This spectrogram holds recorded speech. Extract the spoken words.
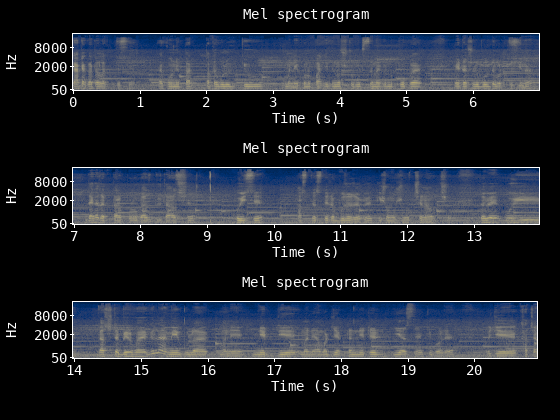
কাটা কাটা লাগতেছে। এখন এই পাতাগুলো কেউ মানে কোনো পাখিতে নষ্ট করছে না কিন্তু পোকায় এটা আসলে বলতে পারতেছি না। দেখা যাক, তারপরও গাছ দুইটা আছে হয়েছে আস্তে আস্তে এটা বোঝা যাবে কি সমস্যা হচ্ছে না হচ্ছে। তবে ওই গাছটা বের হয়ে গেলে আমি এগুলা মানে নেট দিয়ে মানে আমার যে একটা নেটের ই আছে, কি বলে, ওই যে খাঁচা,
